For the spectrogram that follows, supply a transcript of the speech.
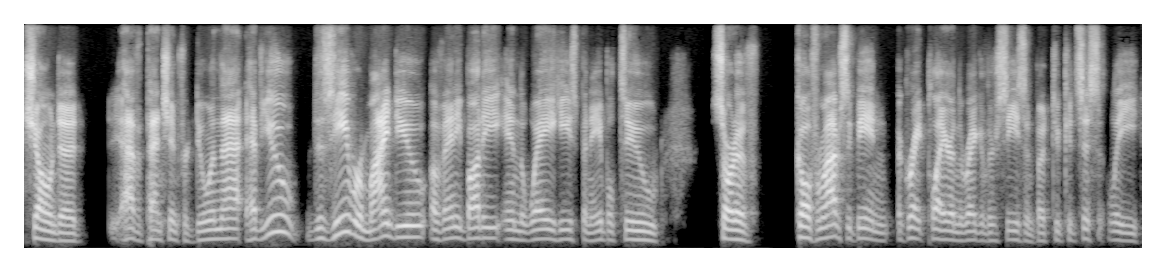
shown to have a penchant for doing that. Have you does he remind you of anybody in the way he's been able to sort of go from obviously being a great player in the regular season, but to consistently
